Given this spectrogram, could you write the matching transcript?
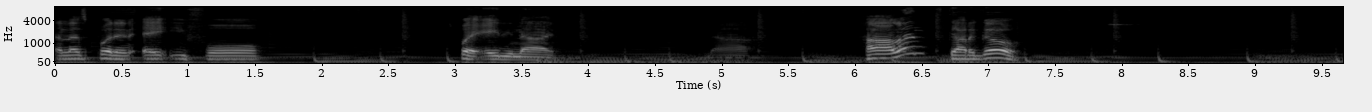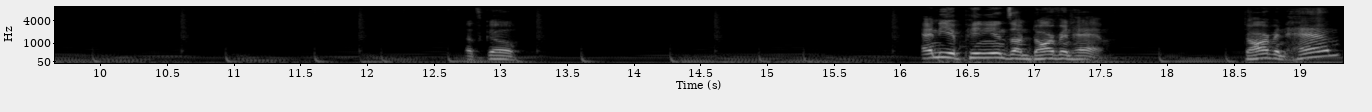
And let's put in 84. Let's put 89. Haaland, gotta go. Let's go. Any opinions on Darvin Ham? Darvin Ham?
